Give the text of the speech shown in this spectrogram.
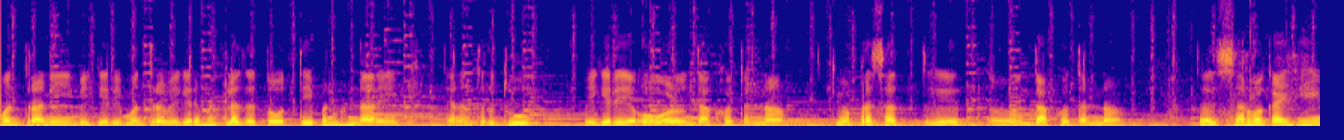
मंत्राने वगैरे मंत्र वगैरे म्हटला जातो ते पण म्हणणार आहे. त्यानंतर धूप वगैरे ओवाळून दाखवताना किंवा प्रसाद दाखवताना. तर सर्व काही हे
